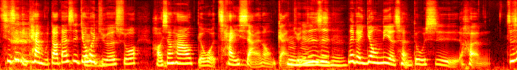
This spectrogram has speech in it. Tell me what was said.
其实你看不到，但是就会觉得说，好像他要给我拆下来那种感嗯觉，就是那个用力的程度是很，就是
